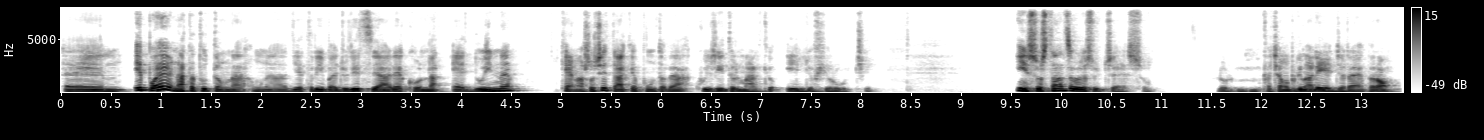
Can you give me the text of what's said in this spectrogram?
Eh, e poi è nata tutta una, una diatriba giudiziaria con la Edwin, che è una società che appunto aveva acquisito il marchio Elio Fiorucci. In sostanza cosa è successo? Lo facciamo prima leggere, eh, però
